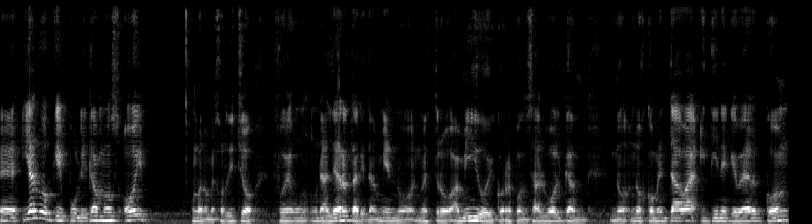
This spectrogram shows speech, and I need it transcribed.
Eh, y algo que publicamos hoy bueno, mejor dicho, fue una alerta que también nuestro amigo y corresponsal Volcan nos comentaba y tiene que ver con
